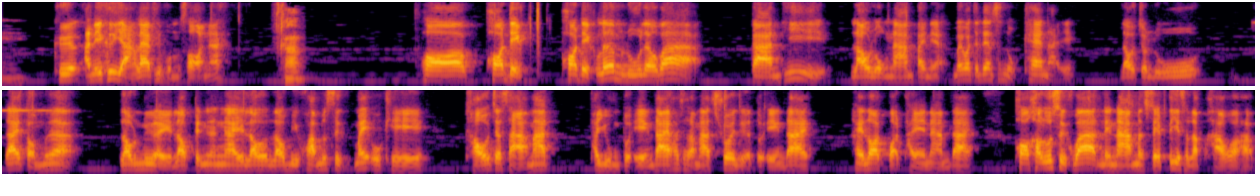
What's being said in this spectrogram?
ม คืออันนี้คืออย่างแรกที่ผมสอนนะครับ พอพอเด็ก พอเด็กเริ่มรู้แล้วว่า การที่เราลงน้ำไปเนี่ย ไม่ว่าจะเล่นสนุกแค่ไหน เราจะรู้ได้ต่อเมื่อ เราเหนื่อยเราเป็นยังไงเราเรามีความรู้สึกไม่โอเค เขาจะสามารถพยุงตัวเองได้เขาจะสามารถช่วยเหลือตัวเองได้ ให้รอดปลอดภัยในน้ำได้ พอเขารู้สึกว่าในน้ำมัน safety สำหรับเขาอะครับ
